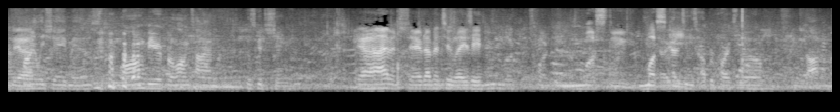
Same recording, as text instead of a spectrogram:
I Yeah. finally shaved, man. It was a long beard for a long time. It was good to shave. Yeah, I haven't shaved. I've been too lazy. You look fucking musty, musty. I gotta do these upper parts though. And the bottom.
